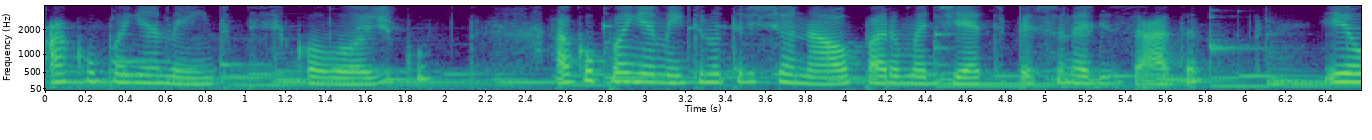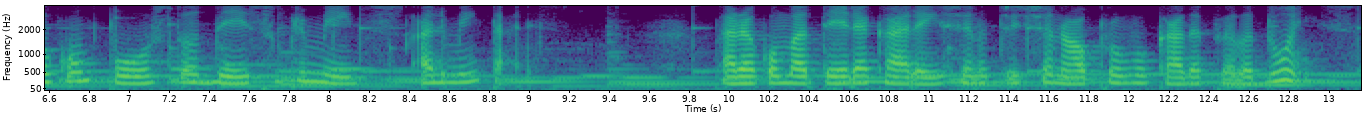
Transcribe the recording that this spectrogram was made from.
acompanhamento psicológico, acompanhamento nutricional para uma dieta personalizada. E o composto de suprimentos alimentares para combater a carência nutricional provocada pela doença.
